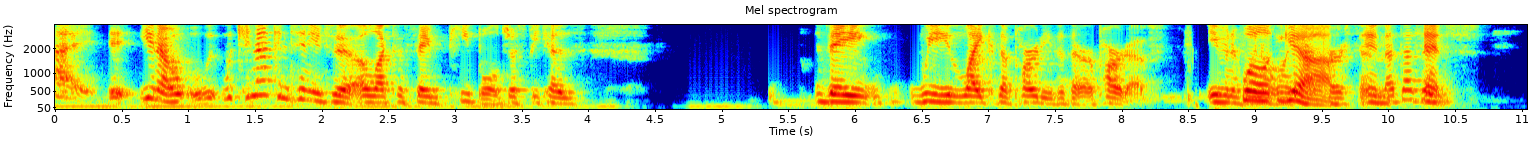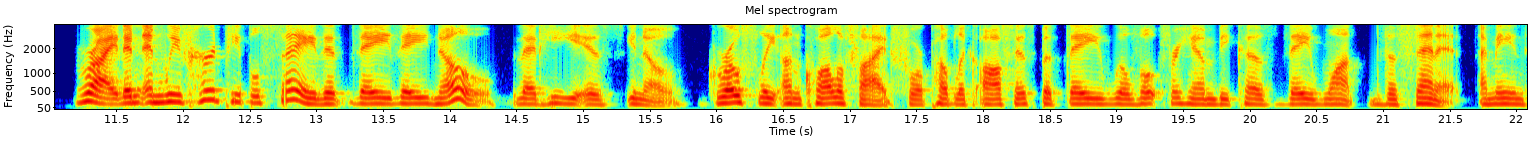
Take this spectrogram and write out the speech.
I, it, you know, we cannot continue to elect the same people just because they we like the party that they're a part of, even if well, we don't like yeah, that person. And, that doesn't. And, right, and and we've heard people say that they they know that he is, you know, grossly unqualified for public office, but they will vote for him because they want the Senate. I mean,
